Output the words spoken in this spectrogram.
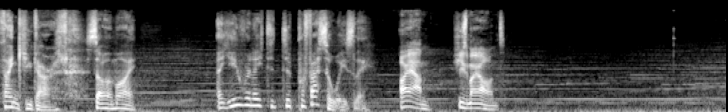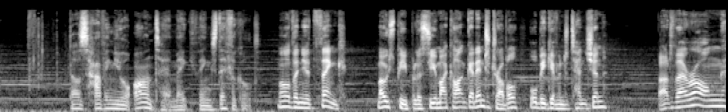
Thank you, Gareth. So am I. Are you related to Professor Weasley? I am. She's my aunt. Does having your aunt here make things difficult? More than you'd think. Most people assume I can't get into trouble or be given detention. But they're wrong.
